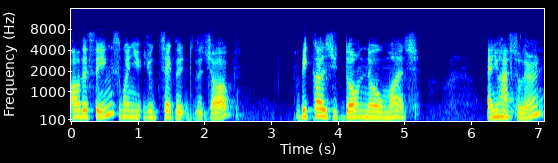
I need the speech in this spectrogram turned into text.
other things when you, you take the, the job because you don't know much and you have to learn.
